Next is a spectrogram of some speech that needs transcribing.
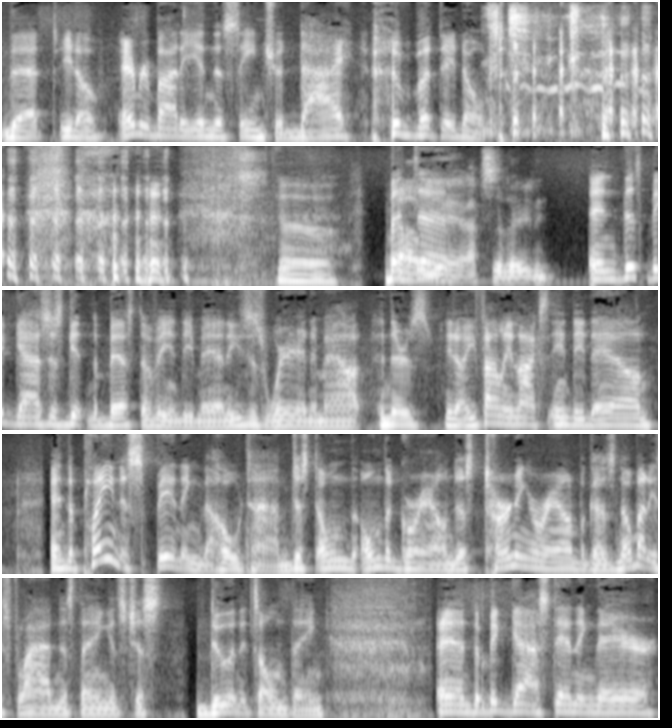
that, you know, everybody in this scene should die, but they don't. Uh, but oh, uh, yeah, absolutely. and this big guy's just getting the best of Indy, man. He's just wearing him out. And there's, you know, he finally knocks Indy down. And the plane is spinning the whole time, just on on the ground, just turning around because nobody's flying this thing. It's just doing its own thing. And the big guy standing there,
